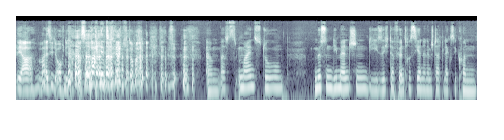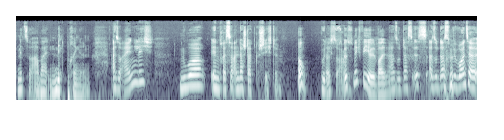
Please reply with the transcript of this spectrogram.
Ja, weiß ich auch nicht, ob das so eintrifft. Ähm, was meinst du, müssen die Menschen, die sich dafür interessieren, an dem Stadtlexikon mitzuarbeiten, mitbringen? Also eigentlich nur Interesse an der Stadtgeschichte. Oh, würde ich sagen. Das ist nicht viel, weil. Also das ist, also das, wir wollen es ja,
